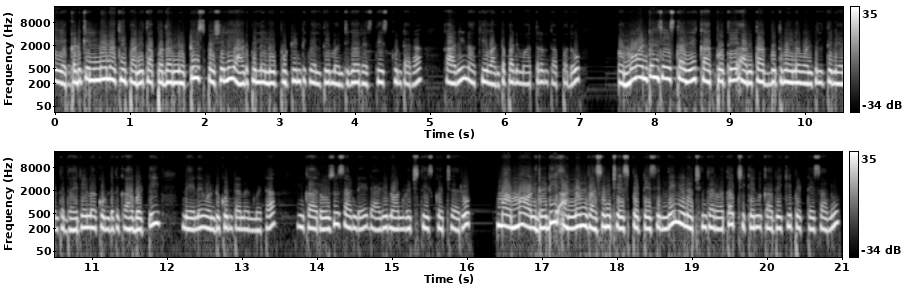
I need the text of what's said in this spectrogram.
వస్తానే ఇంకా ఎక్కడికి వెళ్ళినా నాకు ఈ పని తప్పదన్నట్టు స్పెషల్లీ ఆడపిల్లలు పుట్టింటికి వెళ్తే మంచిగా రెస్ట్ తీసుకుంటారా? కానీ నాకు ఈ వంట పని మాత్రం తప్పదు. అమ్మ వంటలు చేస్తుంది కాకపోతే అంత అద్భుతమైన వంటలు తినేంత ధైర్యం నాకు ఉండదు కాబట్టి నేనే వండుకుంటానన్నమాట. ఇంకా ఆ రోజు సండే డాడీ నాన్ వెజ్ తీసుకొచ్చారు. మా అమ్మ ఆల్రెడీ అన్నం రసం చేసి పెట్టేసింది. నేను వచ్చిన తర్వాత చికెన్ కర్రీకి పెట్టేశాను.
